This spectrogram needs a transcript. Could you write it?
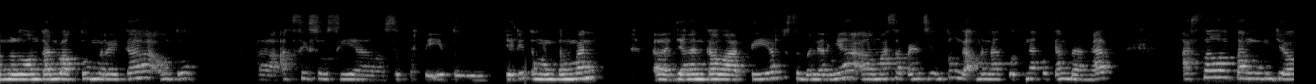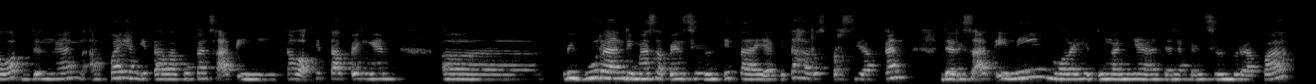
meluangkan waktu mereka untuk aksi sosial seperti itu. Jadi teman-teman uh, jangan khawatir. Sebenarnya uh, masa pensiun tuh nggak menakut-nakutkan banget. Asal tanggung jawab dengan apa yang kita lakukan saat ini. Kalau kita pengen uh, liburan di masa pensiun kita ya kita harus persiapkan dari saat ini mulai hitungannya dana pensiun berapa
